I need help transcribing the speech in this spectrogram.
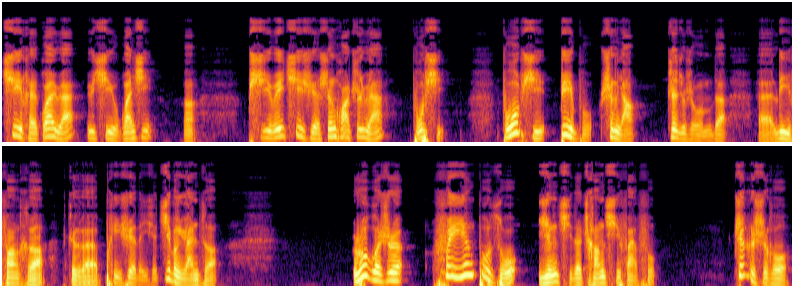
气海关元与气有关系啊。脾为气血生化之源，补脾。补脾必补肾阳，这就是我们的呃立方和这个配穴的一些基本原则。如果是肺阴不足引起的长期反复，这个时候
